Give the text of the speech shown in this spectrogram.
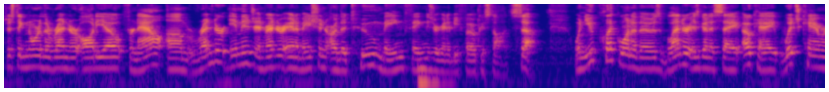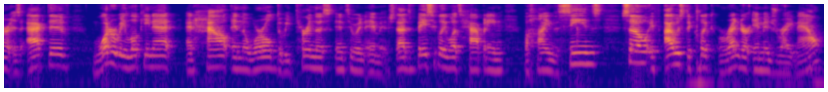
Just ignore the render audio for now. Um, render image and render animation are the two main things you're going to be focused on. So when you click one of those, Blender is going to say, okay, which camera is active, what are we looking at, and how in the world do we turn this into an image? That's basically what's happening behind the scenes. So if I was to click render image right now,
